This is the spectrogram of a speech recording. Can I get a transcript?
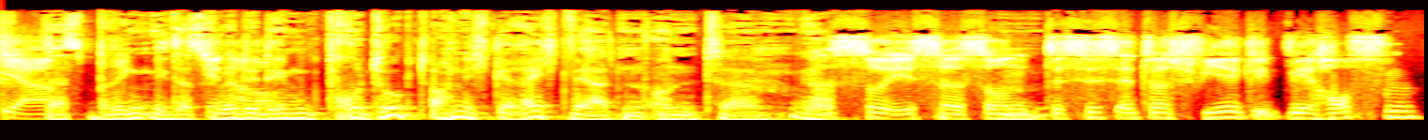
ja. das bringt nicht, das genau. würde dem Produkt auch nicht gerecht werden und äh, ja. Das, so ist es und mhm. das ist etwas schwierig. Wir hoffen,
